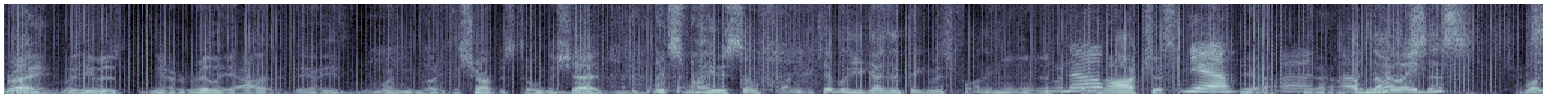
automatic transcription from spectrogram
Right. But he was, you know, really out of it. You know, he's one like the sharpest tool in the shed, which is why he was so funny. I can't believe you guys didn't think he was funny. Yeah, No. Obnoxious. Yeah. Yeah, Uh, no. I was annoyed. Obnoxious. Well,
